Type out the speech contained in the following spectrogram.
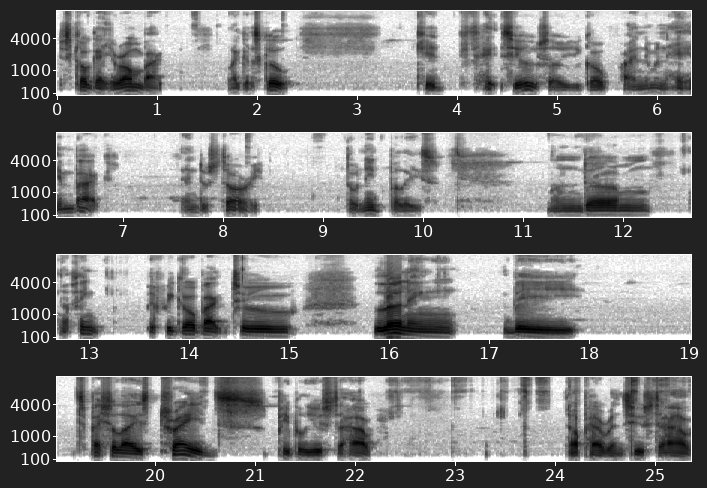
Just go get your own back, like at school. Kid hits you, so you go find him and hit him back. End of story. Don't need police. And um, I think if we go back to learning the specialized trades people used to have our parents used to have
